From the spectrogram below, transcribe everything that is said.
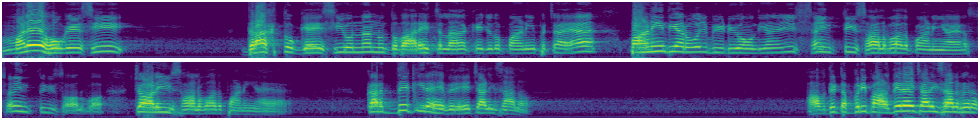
ਮਲੇ ਹੋ ਗਏ ਸੀ, ਦਰਖਤ ਉੱਗ ਗਏ ਸੀ, ਉਹਨਾਂ ਨੂੰ ਦੁਬਾਰੇ ਚਲਾ ਕੇ ਜਦੋਂ ਪਾਣੀ ਪਹੁੰਚਾਇਆ ਪਾਣੀ ਦੀਆਂ ਰੋਜ਼ ਵੀਡੀਓ ਆਉਂਦੀਆਂ ਨੇ ਜੀ 37 ਸਾਲ ਬਾਅਦ ਪਾਣੀ ਆਇਆ 37 ਸਾਲ ਬਾਅਦ 40 ਸਾਲ ਬਾਅਦ ਪਾਣੀ ਆਇਆ। ਕਰਦੇ ਕੀ ਰਹੇ ਵੀਰੇ ਇਹ 40 ਸਾਲ? ਆਪਦੇ ਟੱਬਰੀ ਪਾਲਦੇ ਰਹੇ 40 ਸਾਲ ਫਿਰ।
